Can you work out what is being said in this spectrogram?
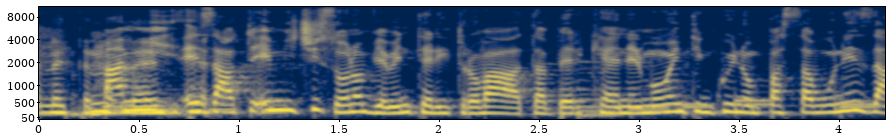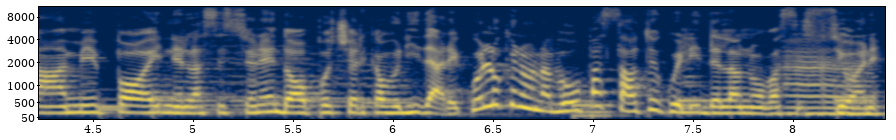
Ma mi, esatto, e mi ci sono ovviamente ritrovata perché nel momento in cui non passavo un esame, poi nella sessione dopo cercavo di dare quello che non avevo passato e quelli della nuova Eh. sessione.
